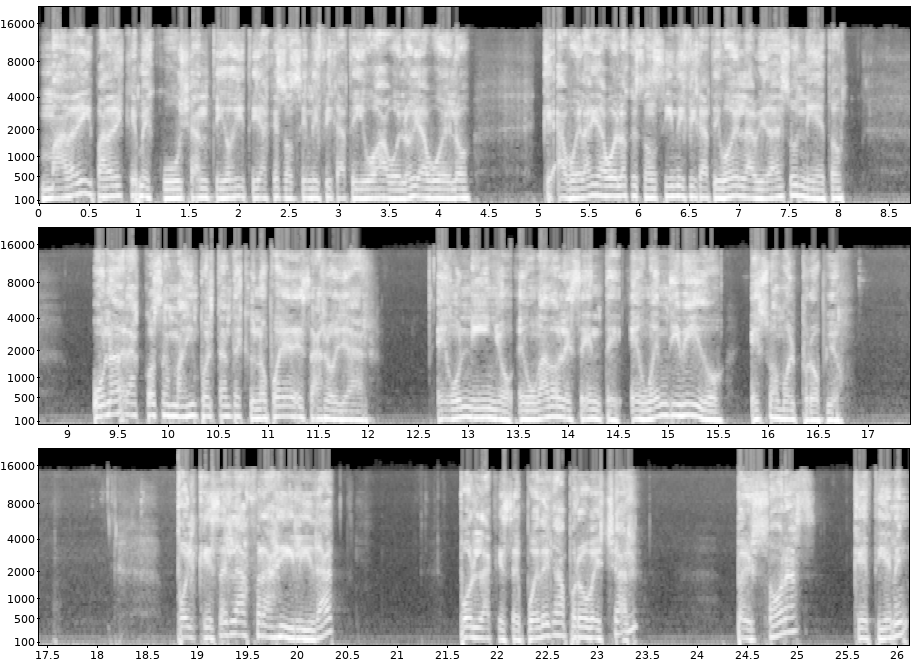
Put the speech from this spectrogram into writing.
madres y padres que me escuchan, tíos y tías que son significativos, abuelos y abuelos, que abuelas y abuelos que son significativos en la vida de sus nietos. Una de las cosas más importantes que uno puede desarrollar en un niño, en un adolescente, en un individuo, es su amor propio. Porque esa es la fragilidad por la que se pueden aprovechar personas que tienen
